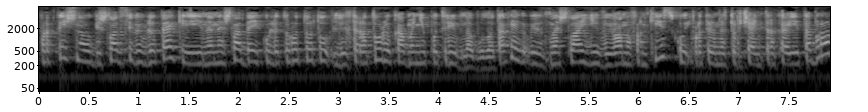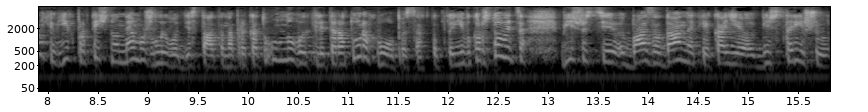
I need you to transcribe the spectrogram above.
Практично обійшла всі бібліотеки і не знайшла деяку літературу, літературу, яка мені потрібна була. Так як знайшла її в Івано-Франківську оперативних втручань трахеї та бронхів, їх практично неможливо дістати, наприклад, у нових літературах в описах. Тобто її використовується більшості база даних, яка є більш старішою.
